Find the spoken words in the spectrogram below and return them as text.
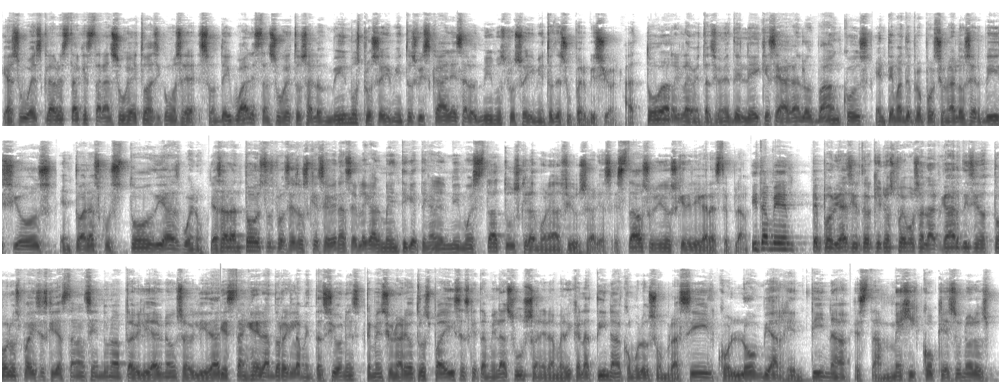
Y a su vez, claro está que estarán sujetos, así como son de igual, están sujetos a los mismos procedimientos fiscales, a los mismos procedimientos de supervisión, a todas las reglamentaciones de ley que se hagan en los bancos, en temas de proporcionar los servicios, en todas las custodias, bueno, ya sabrán todos estos procesos que se deben hacer legalmente y que tengan el mismo estatus que las monedas fiduciarias. Estados Unidos quiere llegar a este plan. Y también te podría decirte que nos podemos alargar diciendo todos los países que ya están haciendo una adaptabilidad y una usabilidad y están generando reglamentaciones. Te mencionaré otros países que también las usan en América Latina, como lo son Brasil, Colombia, Argentina, está México, que es uno de los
